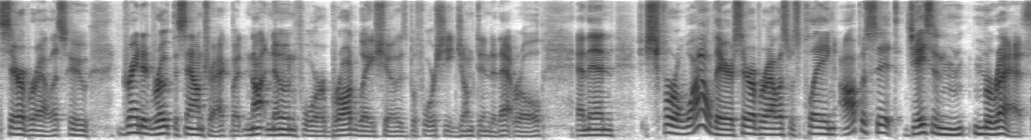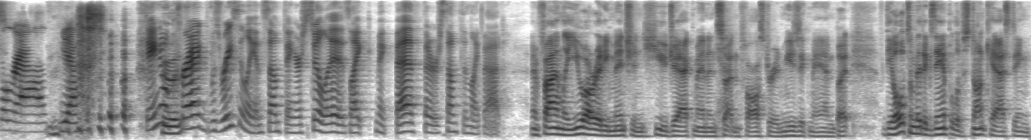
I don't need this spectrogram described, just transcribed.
Sarah Bareilles, who, granted, wrote the soundtrack, but not known for Broadway shows before she jumped into that role. And then for a while there, Sarah Bareilles was playing opposite Jason Mraz. Mraz. Yeah. Who Daniel is- Craig was recently in something, or still is, like Macbeth or something like that. And finally, you already mentioned Hugh Jackman and Sutton Foster in Music Man, but the ultimate example of stunt casting,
